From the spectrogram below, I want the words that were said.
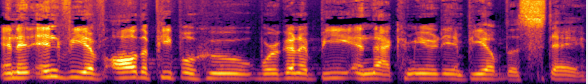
and an envy of all the people who were going to be in that community and be able to stay.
